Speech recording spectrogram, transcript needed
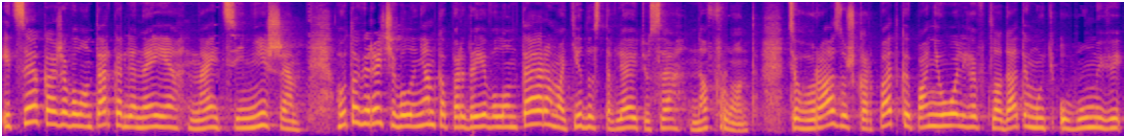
і це каже волонтерка для неї найцінніше. Готові речі волинянка передає волонтерам, а ті доставляють усе на фронт. Цього разу шкарпетки пані Ольги вкладатимуть у гумові,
